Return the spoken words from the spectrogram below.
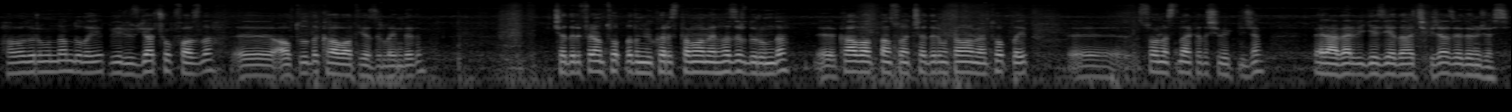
Hava durumundan dolayı bir rüzgar çok fazla. Ee, altıda da kahvaltı hazırlayın dedim. Çadırı falan topladım. Yukarısı tamamen hazır durumda. Ee, kahvaltıdan sonra çadırımı tamamen toplayıp e, sonrasında arkadaşı bekleyeceğim. Beraber bir geziye daha çıkacağız ve döneceğiz.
